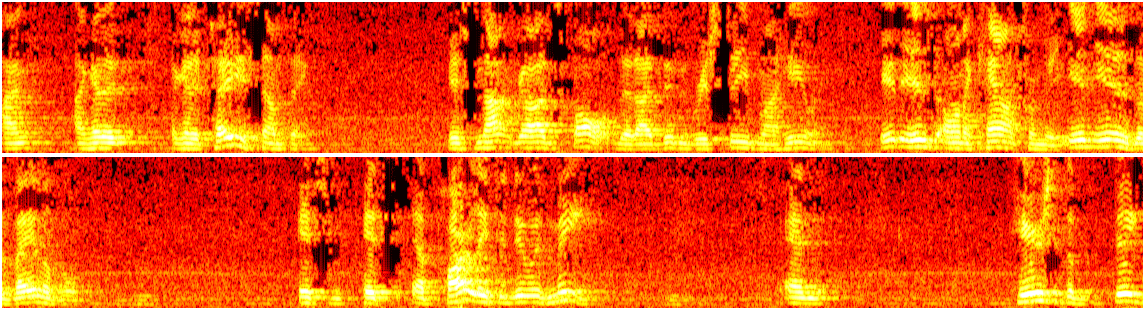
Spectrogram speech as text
I'm, I'm gonna I gotta tell you something. It's not God's fault that I didn't receive my healing. It is on account for me. It is available. It's it's uh, partly to do with me. And here's the big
